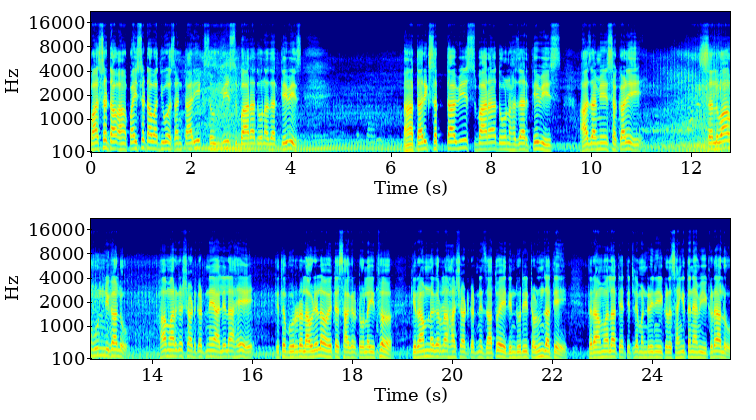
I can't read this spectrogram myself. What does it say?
पासष्टावा पासष्टावा दिवस आणि तारीख सव्वीस बारा दोन हजार तेवीस. तारीख सत्तावीस बारा दोन हजार तेवीस. आज आम्ही सकाळी सलवाहून निघालो. हा मार्ग शॉर्टकटने आलेला आहे. तिथं बोर्ड लावलेला आहे त्या सागर टोला इथं की रामनगरला हा शॉर्टकटने जातो आहे दिंडोरी टळून जाते. तर आम्हाला त्या तिथल्या मंडळीने इकडं सांगितल्याने आम्ही इकडं आलो.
